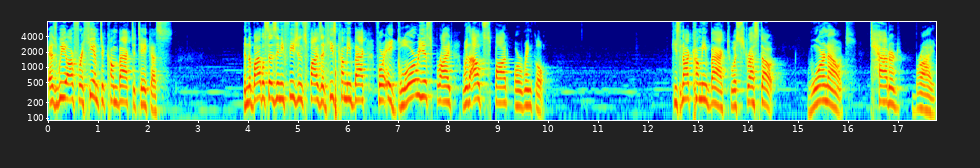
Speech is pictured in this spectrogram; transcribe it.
as we are for him to come back to take us. And the Bible says in Ephesians 5 that he's coming back for a glorious bride without spot or wrinkle. He's not coming back to a stressed out, worn out, tattered bride.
